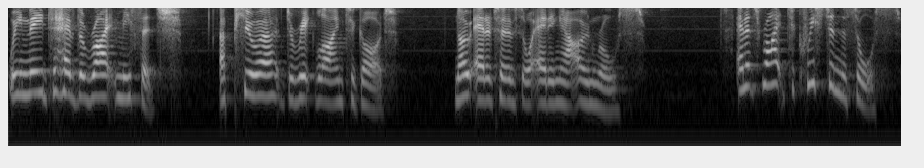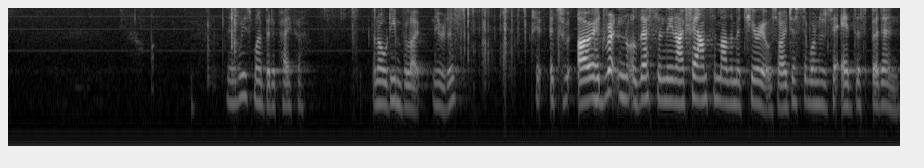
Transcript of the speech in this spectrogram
we need to have the right message, a pure, direct line to God. No additives or adding our own rules. And it's right to question the source. Now, where's my bit of paper? An old envelope. There it is. It's, I had written all this and then I found some other material, so I just wanted to add this bit in.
